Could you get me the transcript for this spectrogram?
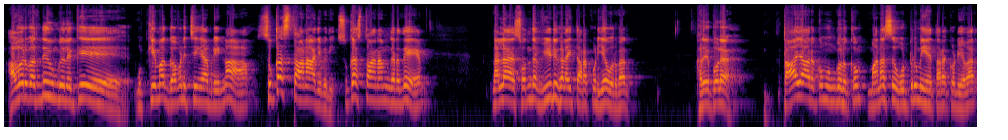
அவர் வந்து உங்களுக்கு முக்கியமாக கவனிச்சிங்க அப்படின்னா சுகஸ்தானாதிபதி. சுகஸ்தானம்ங்கிறது நல்ல சொந்த வீடுகளை தரக்கூடிய ஒருவர். அதே போல் தாயாருக்கும் உங்களுக்கும் மனசு ஒற்றுமையை தரக்கூடியவர்.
